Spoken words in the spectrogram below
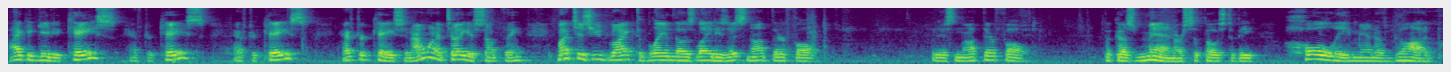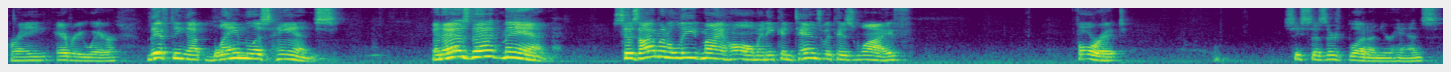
I could give you case after case after case after case. And I want to tell you something. Much as you'd like to blame those ladies, it's not their fault. It is not their fault. Because men are supposed to be holy men of God, praying everywhere, lifting up blameless hands and as that man says, I'm going to leave my home, and he contends with his wife for it, she says, There's blood on your hands.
